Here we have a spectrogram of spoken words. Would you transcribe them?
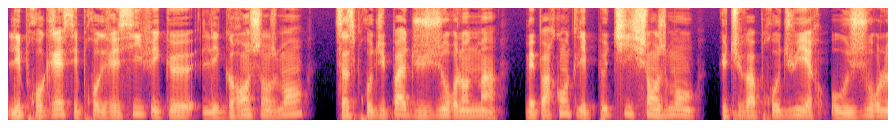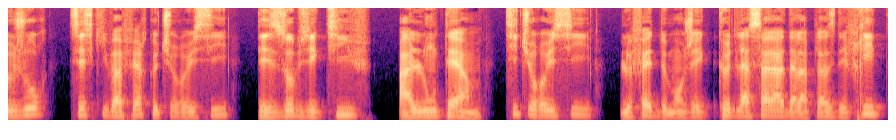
les progrès, c'est progressif et que les grands changements, ça ne se produit pas du jour au lendemain. Mais par contre, les petits changements que tu vas produire au jour le jour, c'est ce qui va faire que tu réussis tes objectifs à long terme. Si tu réussis le fait de manger que de la salade à la place des frites,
